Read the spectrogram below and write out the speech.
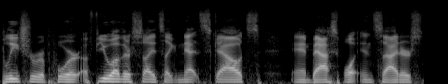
Bleacher Report, a few other sites like Net Scouts and Basketball Insiders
